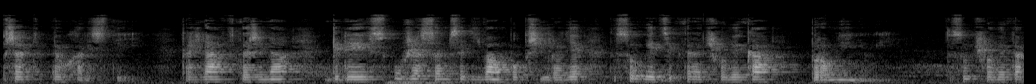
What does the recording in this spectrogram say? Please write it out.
před Eucharistií, každá vteřina, kdy s úžasem se dívám po přírodě, to jsou věci, které člověka proměňují. To jsou člověka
